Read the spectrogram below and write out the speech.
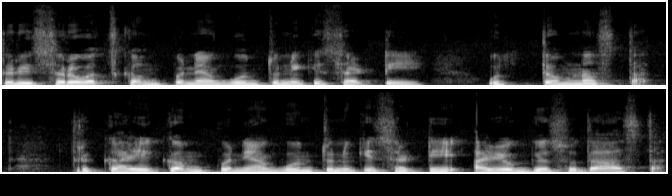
तरी सर्वच कंपन्या गुंतवणुकीसाठी उत्तम नसतात. तर काही कंपन्या गुंतवणुकीसाठी अयोग्यसुद्धा असतात.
